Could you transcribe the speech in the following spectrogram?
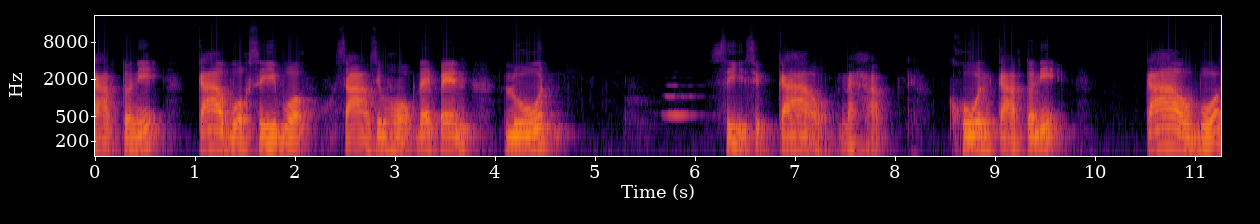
กับตัวนี้เก้าบวกสี่บวกสามสิบหกได้เป็นรูท 49 นะครับ คูณกับตัวนี้ 9 บวก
